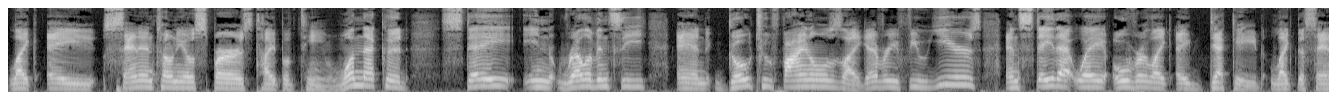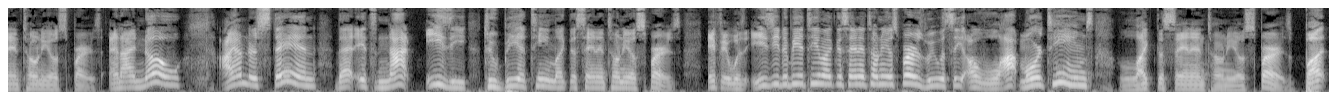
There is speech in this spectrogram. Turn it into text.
like a San Antonio Spurs type of team. One that could stay in relevancy and go to finals like every few years and stay that way over like a decade like the San Antonio Spurs. And I know, I understand that it's not easy to be a team like the San Antonio Spurs. If it was easy to be a team like the San Antonio Spurs, we would see a lot more teams like the San Antonio Spurs. But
